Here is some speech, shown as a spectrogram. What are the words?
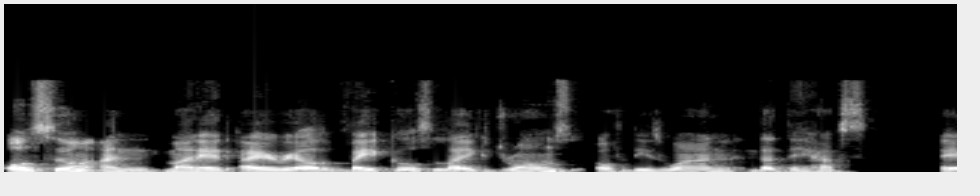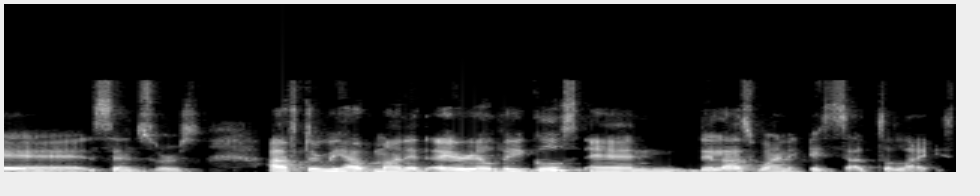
Also, unmanned aerial vehicles like drones of this one that they have uh, sensors. After we have manned aerial vehicles and the last one is satellites.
